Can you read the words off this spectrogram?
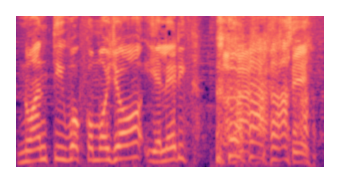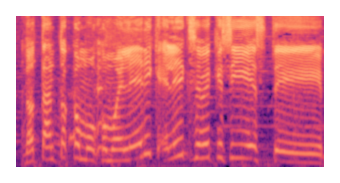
no antiguo como yo y el Eric. Sí, no tanto como, como el Eric. El Eric se ve que sí, este,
